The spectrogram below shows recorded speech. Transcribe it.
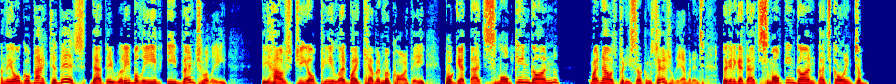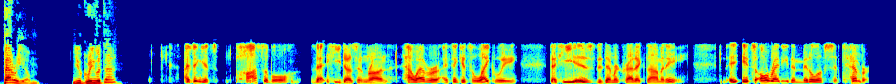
And they all go back to this, that they really believe eventually the House GOP led by Kevin McCarthy will get that smoking gun. Right now it's pretty circumstantial, the evidence. They're going to get that smoking gun that's going to bury him. You agree with that? I think it's possible that he doesn't run. However, I think it's likely that he is the Democratic nominee. It's already the middle of September.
